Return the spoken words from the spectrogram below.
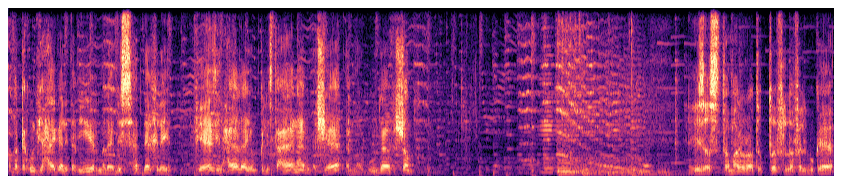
فقد تكون في حاجة لتغيير ملابسها الداخلية. في هذه الحالة يمكن الاستعانة بالأشياء الموجودة في الشنطة. إذا استمرت الطفلة في البكاء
